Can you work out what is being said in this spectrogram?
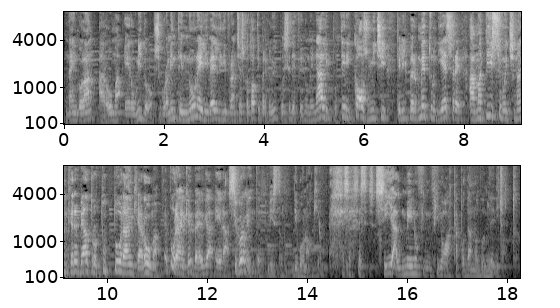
Nainggolan a Roma era un idolo, sicuramente non ai livelli di Francesco Totti perché lui possiede fenomenali poteri cosmici che gli permettono di essere amatissimo e ci mancherebbe altro tuttora anche a Roma. Eppure anche il belga era sicuramente visto di buon occhio. Sì, almeno fin, fino a Capodanno 2018.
